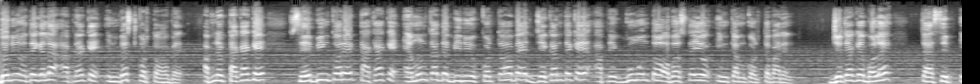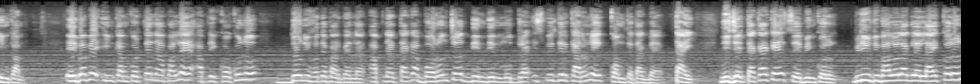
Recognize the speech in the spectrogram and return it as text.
ধনী হতে গেলে আপনাকে ইনভেস্ট করতে হবে। আপনার টাকাকে সেভিং করে, টাকাকে এমন কাজে বিনিয়োগ করতে হবে যেখান থেকে আপনি ঘুমন্ত অবস্থায়ও ইনকাম করতে পারেন, যেটাকে বলে প্যাসিভ ইনকাম এইভাবে ইনকাম করতে না পারলে আপনি কখনো ধনী হতে পারবেন না। আপনার টাকা বরঞ্চ দিন দিন মুদ্রাস্ফীতির কারণে কমতে থাকবে। তাই নিজের টাকাকে সেভিং করুন। ভিডিওটি ভালো লাগলে লাইক করুন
